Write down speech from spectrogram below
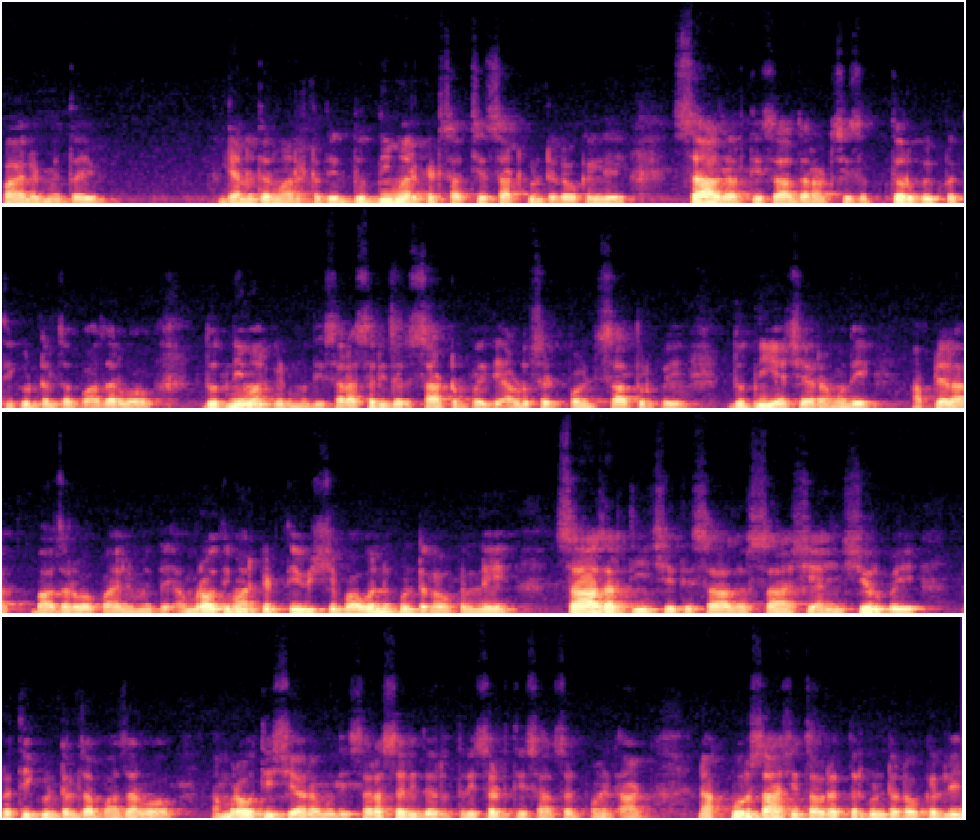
पाहायला मिळत आहे त्यानंतर महाराष्ट्रातील दुधनी मार्केट सातशे साठ क्विंटल केले सहा हजार ते सहा हजार आठशे सत्तर रुपये प्रति क्विंटलचा बाजारभाव दुधनी मार्केटमध्ये सरासरी दर साठ रुपये ते अडुसष्ट पॉईंट सात रुपये दुधनी या शहरामध्ये आपल्याला बाजारभाव पाहायला मिळते अमरावती मार्केट तेवीसशे बावन्न क्विंटल अवकाळले सहा हजार तीनशे ते सहा हजार सहाशे ऐंशी रुपये प्रति क्विंटलचा बाजारभाव अमरावती शहरामध्ये सरासरी दर त्रेसष्ट ते सहासष्ट पॉईंट आठ नागपूर सहाशे चौऱ्याहत्तर क्विंटल अवकाळले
